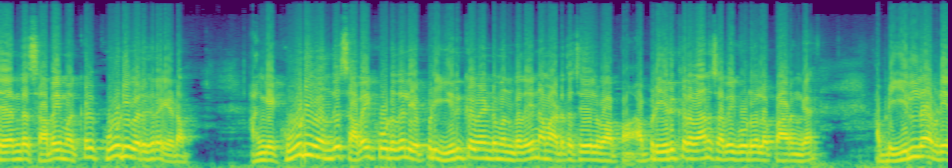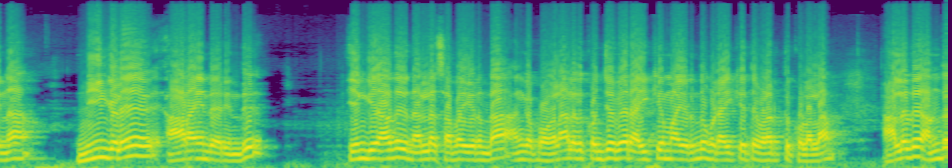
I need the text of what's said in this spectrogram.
சேர்ந்த சபை மக்கள் கூடி வருகிற இடம். அங்கே கூடி வந்து சபை கூடுதல் எப்படி இருக்க வேண்டும் என்பதை நம்ம அடுத்த செய்தியில் பார்ப்போம். அப்படி இருக்கிறதான சபை கூடுதலை பாருங்க. அப்படி இல்லை அப்படின்னா நீங்களே ஆராய்ந்து அறிந்து எங்கேயாவது நல்ல சபை இருந்தால் அங்கே போகலாம். அல்லது கொஞ்சம் பேர் ஐக்கியமாக இருந்து உங்களுடைய ஐக்கியத்தை வளர்த்து கொள்ளலாம். அல்லது அந்த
